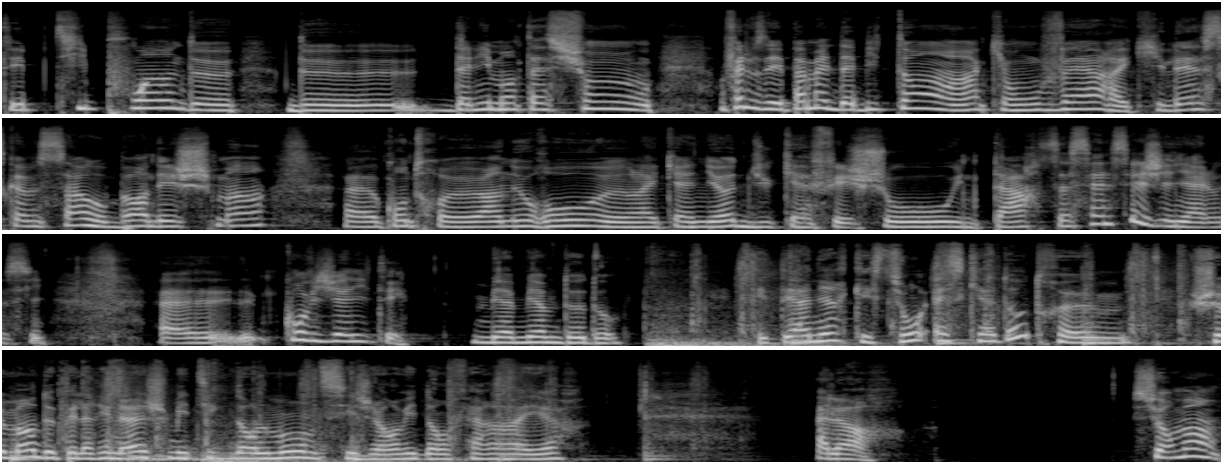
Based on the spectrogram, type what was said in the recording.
des petits points de, d'alimentation. En fait, vous avez pas mal d'habitants hein, qui ont ouvert et qui laissent comme ça au bord des chemins euh, contre un euro dans la cagnotte du café chaud, une tarte. Ça, c'est assez génial aussi. Euh, convivialité. Miam miam dodo. Et dernière question, est-ce qu'il y a d'autres euh, chemins de pèlerinage mythiques dans le monde si j'ai envie d'en faire un ailleurs? Alors, sûrement.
